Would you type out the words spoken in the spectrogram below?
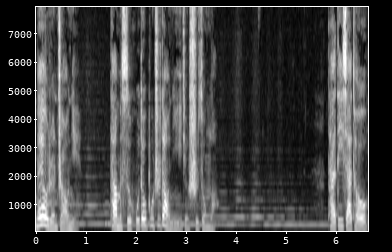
没有人找你，他们似乎都不知道你已经失踪了。他低下头，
